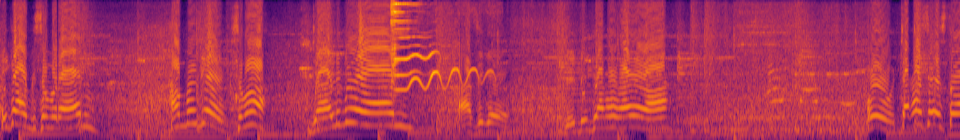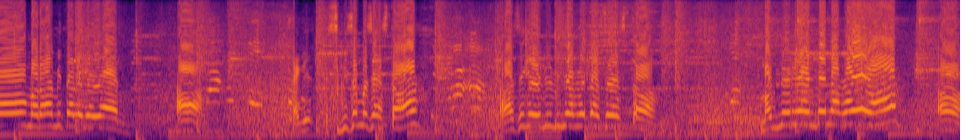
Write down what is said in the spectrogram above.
Ikaw gusto mo rin? Hamburger gusto mo? Jollibee yan. Ah, sige. Bibigyan ko kayo ha. Oh, tsaka sesto, marami talaga yan. Ah. Sige, gusto mo sesto? Ah, sige, bibigyan kita sesto. Magmerienda na kayo ha. Oh.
